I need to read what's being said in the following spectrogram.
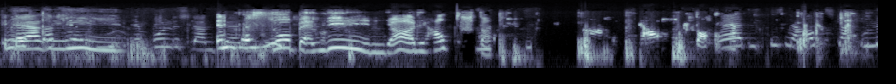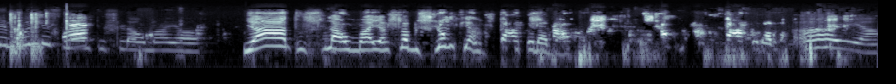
In Berlin. Bundesland In Berlin. So, Berlin. Ja, die Hauptstadt. Hä, das ist eine Hauptstadt und im Bundesland, du Schlaumeier. Ja, du Schlaumeier. Schlumpf, Schlumpf hier am Start oder was? Ah ja.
